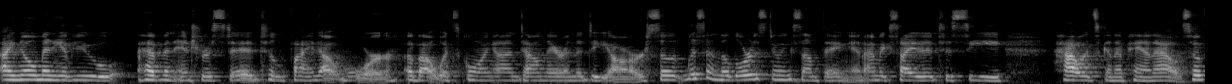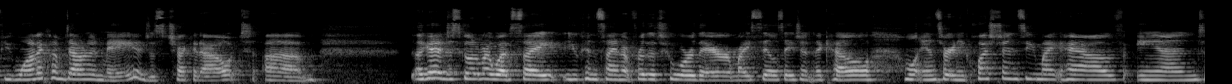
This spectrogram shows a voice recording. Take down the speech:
I know many of you have been interested to find out more about what's going on down there in the DR. So listen, the Lord is doing something and I'm excited to see how it's going to pan out. So if you want to come down in May and just check it out, um, again, just go to my website. You can sign up for the tour there. My sales agent, Nikel, will answer any questions you might have. And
